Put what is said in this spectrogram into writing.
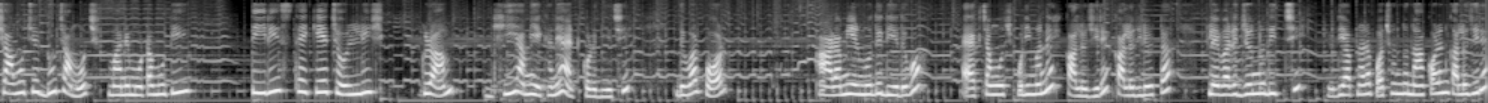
চামচের দু চামচ মানে মোটামুটি তিরিশ থেকে চল্লিশ গ্রাম ঘি আমি এখানে অ্যাড করে দিয়েছি। দেওয়ার পর আর আমি এর মধ্যে দিয়ে দেব এক চামচ পরিমাণে কালো জিরে। কালো জিরেটা ফ্লেভারের জন্য দিচ্ছি। যদি আপনারা পছন্দ না করেন কালো জিরে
